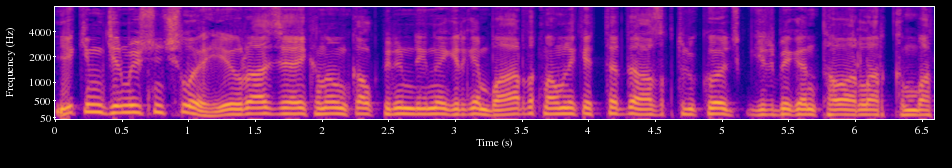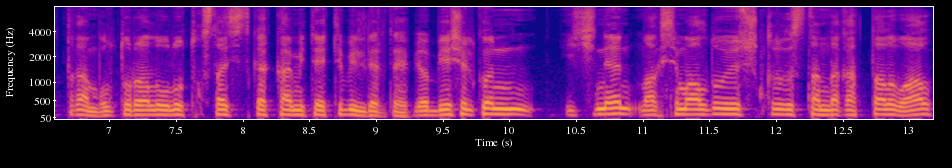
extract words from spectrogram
эки миң жыйырма үчүнчү жылы евразия экономикалык биримдигине кирген баардык мамлекеттерде азык түлүккө кирбеген товарлар кымбаттаган. Бул тууралуу улуттук статистика комитети билдирди. Беш өлкөнүн ичинен максималдуу өсүш кыргызстанда катталып ал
